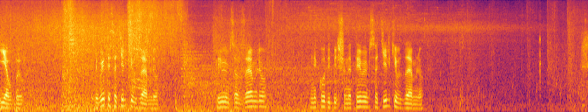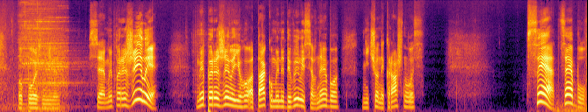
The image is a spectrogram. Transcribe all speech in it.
Є вбив. Дивитися тільки в землю. Дивимося в землю. Нікуди більше не дивимося, тільки в землю. Обожнюю. Все, ми пережили! Ми пережили його атаку, ми не дивилися в небо, нічого не крашнулось. Все, це був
